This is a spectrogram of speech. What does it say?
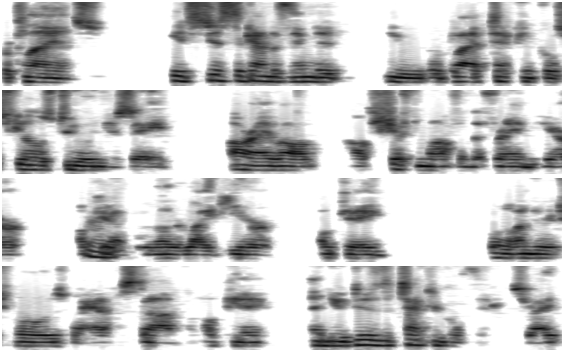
for clients, it's just the kind of thing that you apply technical skills to, and you say, "All right, well, I'll shift them off in the frame here. Okay, Right. I'll put another light here. Okay, pull underexposed by have to stop. Okay, and you do the technical things, right?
